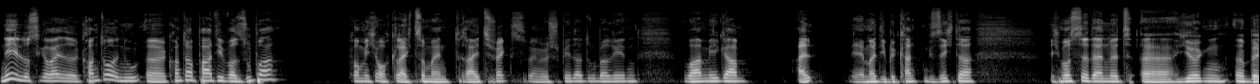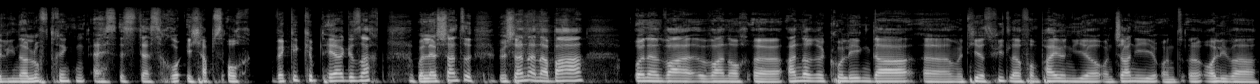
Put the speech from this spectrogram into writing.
Nee, lustigerweise, Konto, äh, Konterparty war super. Komme ich auch gleich zu meinen drei Tracks, wenn wir später drüber reden. War mega. All, ja, immer die bekannten Gesichter. Ich musste dann mit äh, Jürgen äh, Berliner Luft trinken. Es ist das, ich habe es auch weggekippt, eher gesagt, weil er stand, wir standen an der Bar und dann war, war noch äh, andere Kollegen da, äh, Matthias Fiedler von Pioneer und Johnny und äh, Oliver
